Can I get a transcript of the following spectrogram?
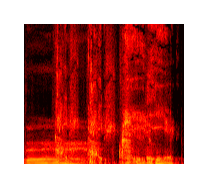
No.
